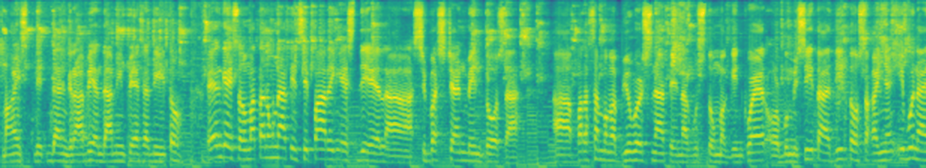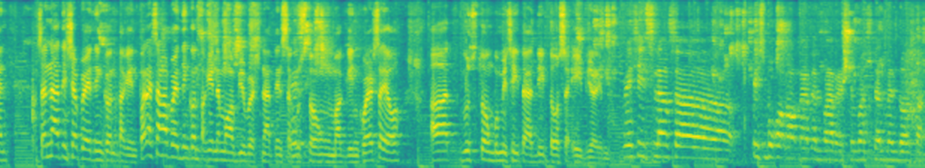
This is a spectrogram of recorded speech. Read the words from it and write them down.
mga split dan. Grabe, ang daming pyesa dito. Ayan guys, so matanong natin si paring SDL, ah, Sebastian Mendoza, ah, para sa mga viewers natin na gustong mag-inquire or bumisita dito sa kanyang ibunan, saan natin siya pwedeng kontakin? Para saan ka pwedeng kontakin ng mga viewers natin sa gustong mag-inquire sa'yo at gustong bumisita dito sa aviary mo? Message lang sa Facebook account natin pare, Sebastian Mendoza.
